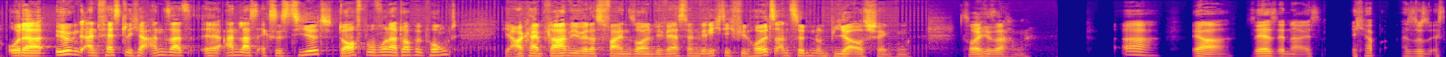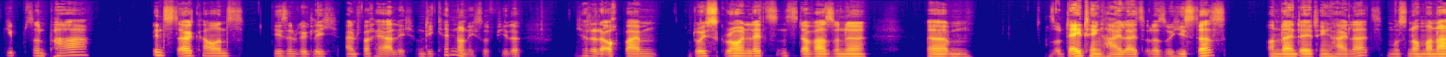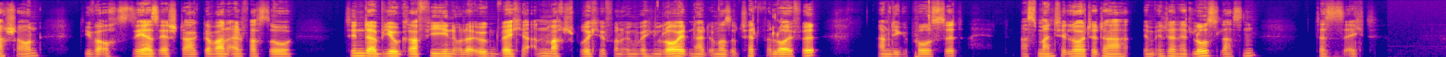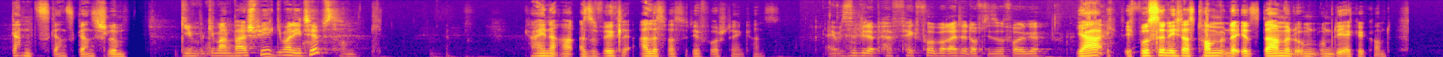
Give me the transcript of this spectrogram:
Oder irgendein festlicher Ansatz, äh, Anlass existiert, Dorfbewohner Doppelpunkt. Ja, kein Plan, wie wir das feiern sollen. Wie wäre es, wenn wir richtig viel Holz anzünden und Bier ausschenken? Solche Sachen. Ah, ja, sehr, sehr nice. Ich habe, also es gibt so ein paar Insta-Accounts, die sind wirklich einfach herrlich und die kennen noch nicht so viele. Ich hatte da auch beim Durchscrollen letztens, da war so eine, ähm, so Dating-Highlights oder so hieß das. Online-Dating-Highlights, muss nochmal nachschauen. Die war auch sehr, sehr stark. Da waren einfach so Tinder-Biografien oder irgendwelche Anmachsprüche von irgendwelchen Leuten, halt immer so Chatverläufe, haben die gepostet. Was manche Leute da im Internet loslassen, das ist echt ganz, ganz, ganz schlimm. Gib, gib mal ein Beispiel, gib mal die Tipps. Komm. Keine Ahnung, also wirklich alles, was du dir vorstellen kannst. Ey, wir sind wieder perfekt vorbereitet auf diese Folge. Ja, ich, ich wusste nicht, dass Tom jetzt damit um, um die Ecke kommt.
